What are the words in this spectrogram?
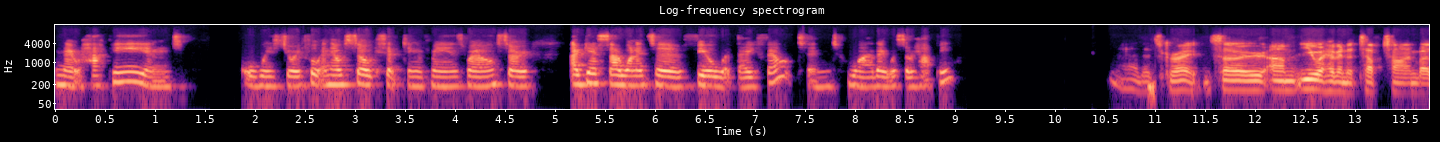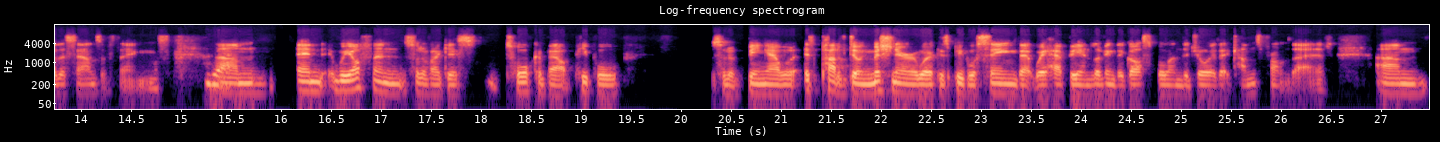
and they were happy and always joyful and they were so accepting of me as well. So I guess I wanted to feel what they felt and why they were so happy. Yeah, that's great. So um, you were having a tough time by the sounds of things. Yeah. Um, and we often sort of, I guess, talk about people sort of being able, as part of doing missionary work, is people seeing that we're happy and living the gospel and the joy that comes from that. Um,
